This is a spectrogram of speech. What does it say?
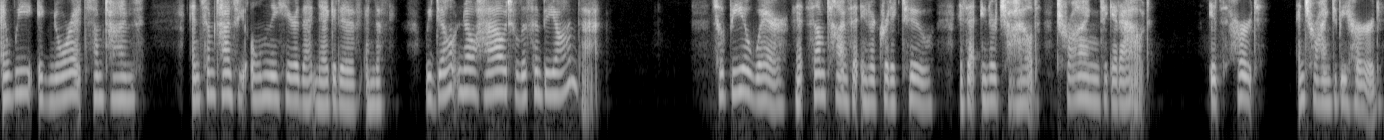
And we ignore it sometimes. And sometimes we only hear that negative and the, we don't know how to listen beyond that. So be aware that sometimes that inner critic too is that inner child trying to get out. It's hurt and trying to be heard.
